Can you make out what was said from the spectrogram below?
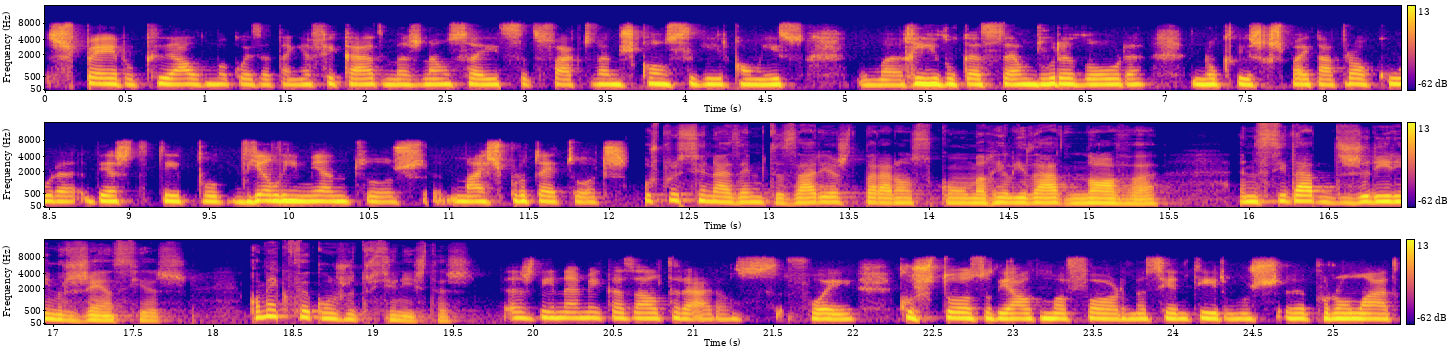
espero que alguma coisa tenha ficado, mas não sei se de facto vamos conseguir com isso uma reeducação duradoura no que diz respeito à procura deste tipo de alimentos mais protetores. Os profissionais em muitas áreas depararam-se com uma realidade nova, a necessidade de gerir emergências Como é que foi com os nutricionistas? as dinâmicas alteraram-se. Foi custoso, de alguma forma, sentirmos, eh, por um lado,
